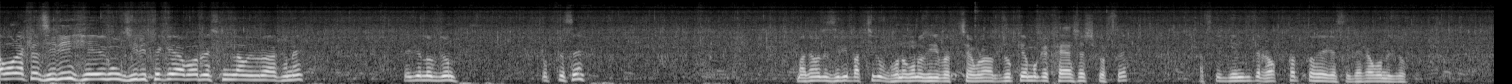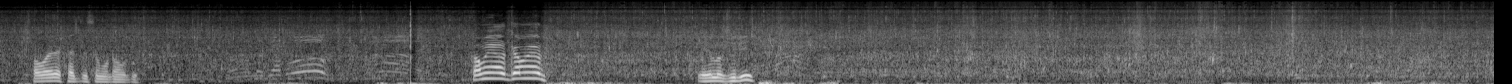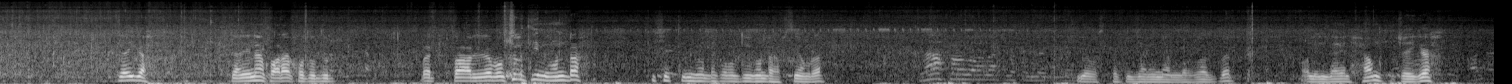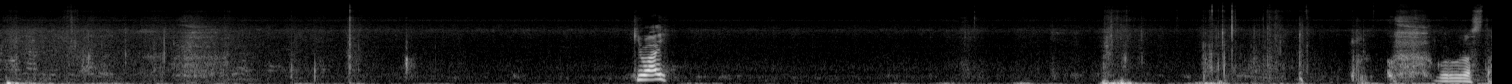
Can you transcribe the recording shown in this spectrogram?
আবার একটা ঝিরি এবং ঝিরি থেকে আবার রেস্ট নিলাম আমরা এখানে। এই যে লোকজন করতেছে মাঝে মাঝে ঝিরি পাচ্ছি, খুব ঘন ঘন ঝিরি পাচ্ছি। আমরা জোকে মুখে খায়া শেষ করছে। আজকে গেঞ্জিতে রক্তাক্ত হয়ে গেছে, দেখাবো না জোক। সবাই খাইতেছে মোটামুটি। কামের কামের হলো ঝিরি। জায়গা, জানি না পাড়া কত দূর। বাট যেটা বলছিল, তিন ঘণ্টা। কিসের তিন ঘণ্টা? কেবল দুই ঘণ্টা হাঁটছি আমরা। কি অবস্থা কি জানি না আল্লাহ আকবর আলিল্লাহ হাম জায়গা। কি ভাই? গরুর রাস্তা।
